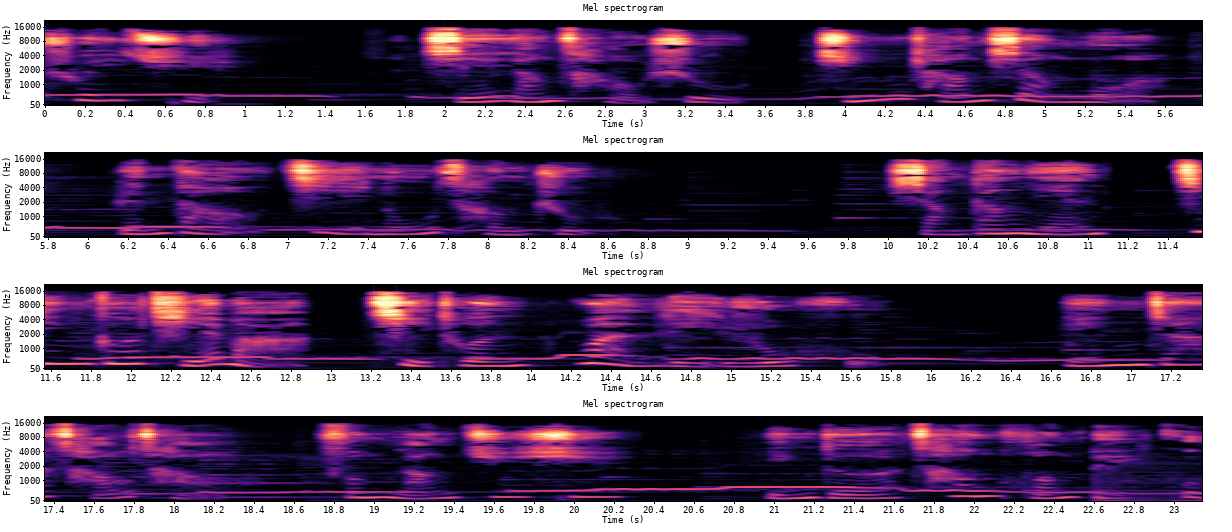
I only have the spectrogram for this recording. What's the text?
吹去。斜阳草树寻常巷陌，人道寄奴曾住。想当年金戈铁马，气吞万里如虎。连家草草。封狼居胥，赢得仓皇北顾。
